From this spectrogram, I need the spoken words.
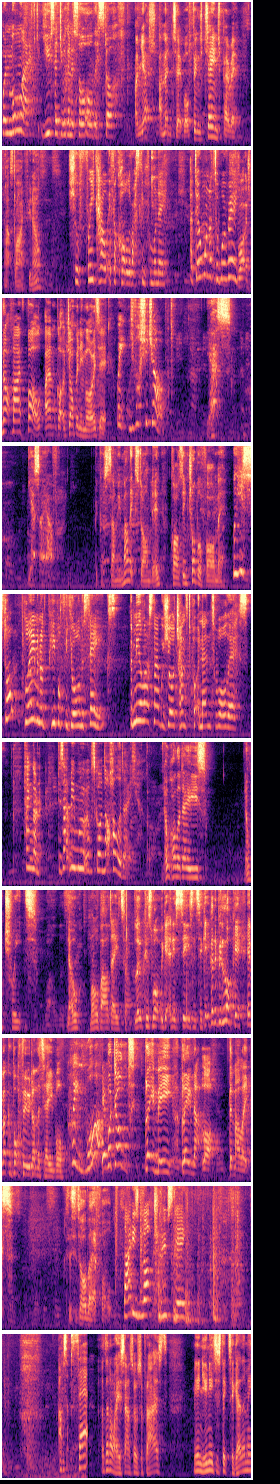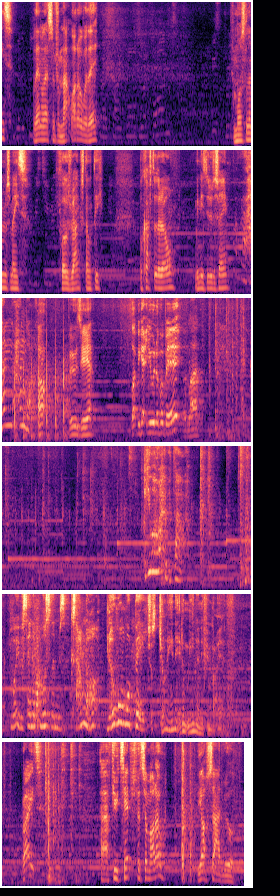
When Mum left, you said you were going to sort all this stuff. And yes, I meant it, but things change, Peri. That's life, you know. She'll freak out if I call her asking for money. I don't want her to worry. Well, it's not my fault. I haven't got a job anymore, is it? Wait, you've lost your job? Yes. Yes, I have. Because Sami Maalik stormed in, causing trouble for me. Will you stop blaming other people for your mistakes? The meal last night was your chance to put an end to all this. Hang on, does that mean we were able to go on that holiday? No holidays, no treats, no mobile data. Lucas won't be getting his season ticket. You're going to be lucky if I can put food on the table. Wait, what? Yeah, well, don't blame me. Blame that lot, the Maaliks. This is all their fault. That is not true, Steve. I was upset. I don't know why you sound so surprised. Me and you need to stick together, mate. Learn a lesson from that lot over there. The Muslims, mate. Close ranks, don't they? Look after their own. We need to do the same. Hang, hang on. Oh, food's here. Let me get you another bit. Good lad. Are you all right with that? What you were saying about Muslims? Because I'm not. No one would be. Just Jonny, innit? He don't mean anything by it. Right. Uh, a few tips for tomorrow. The offside rule.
